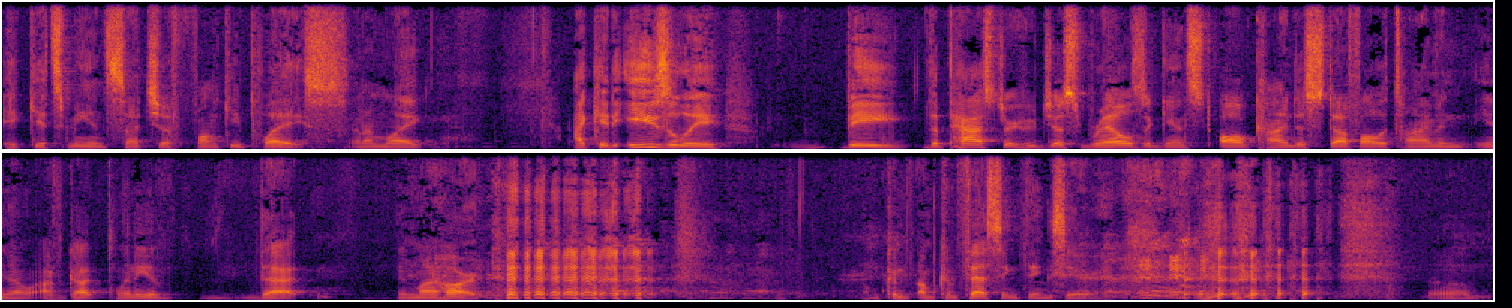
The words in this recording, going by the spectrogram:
it gets me in such a funky place. And I'm like, I could easily be the pastor who just rails against all kind of stuff all the time. And, you know, I've got plenty of that in my heart. I'm, con- I'm, confessing things here. um,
